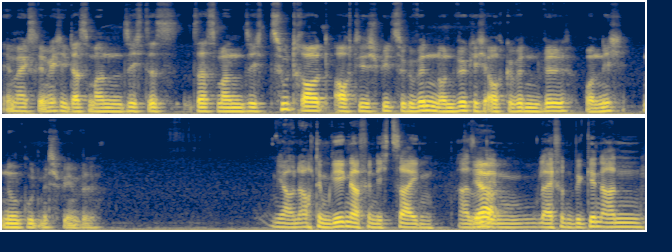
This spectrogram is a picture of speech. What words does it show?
immer extrem wichtig, dass man sich das, dass man sich zutraut, auch dieses Spiel zu gewinnen und wirklich auch gewinnen will und nicht nur gut mitspielen will. Ja, und auch dem Gegner, finde ich, zeigen. Also Ja. dem gleich von Beginn an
